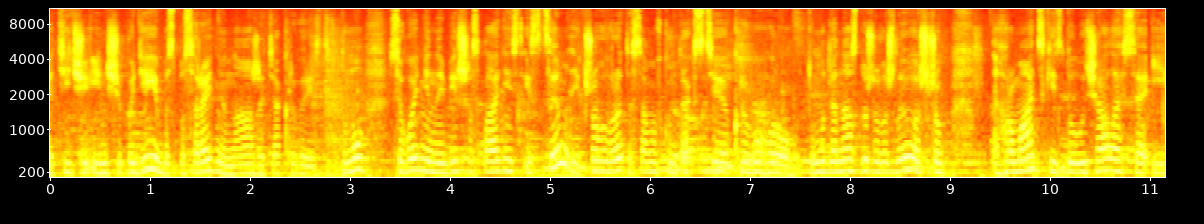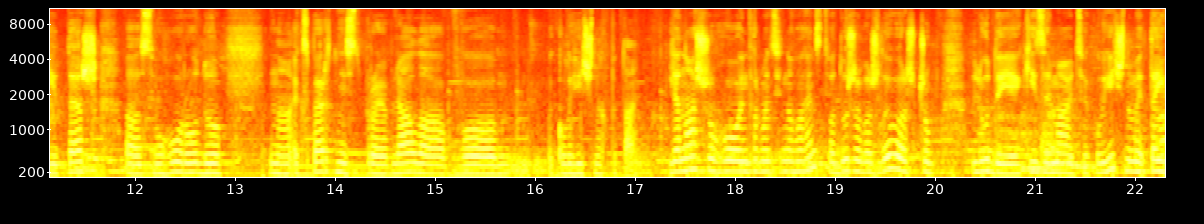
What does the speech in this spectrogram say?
е, ті чи інші події безпосередньо на життя криворізців. Тому сьогодні найбільша складність із цим, якщо говорити саме в контексті Кривого Рогу. Тому для нас дуже важливо, щоб громадськість долучалася і теж е, свого роду експертність проявляла в екологічних питаннях. Для нашого інформаційного агентства дуже важливо, щоб люди, які займаються екологічними та й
